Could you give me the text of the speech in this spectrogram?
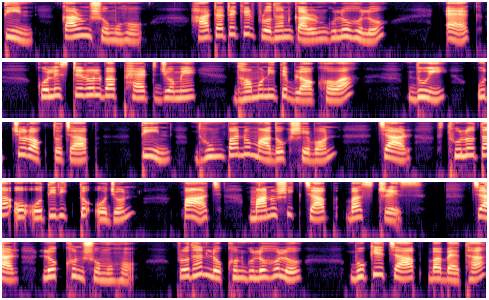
তিন, কারণসমূহ। হার্ট অ্যাটাকের প্রধান কারণগুলো হল, এক, কোলেস্টেরল বা ফ্যাট জমে ধমনীতে ব্লক হওয়া। দুই, উচ্চ রক্তচাপ। তিন, ধূমপান ও মাদক সেবন। চার, স্থূলতা ও অতিরিক্ত ওজন। পাঁচ, মানসিক চাপ বা স্ট্রেস। চার, লক্ষণসমূহ। প্রধান লক্ষণগুলো হল, বুকে চাপ বা ব্যথা,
